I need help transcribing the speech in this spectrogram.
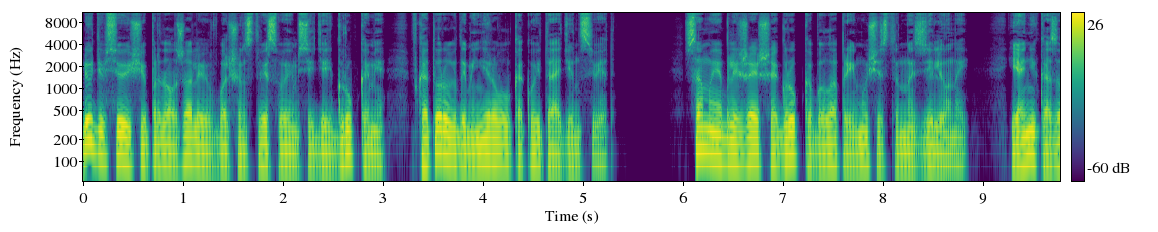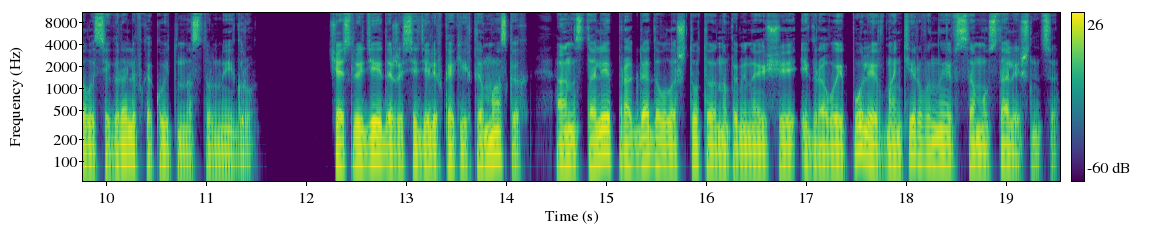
Люди все еще продолжали в большинстве своем сидеть группками, в которых доминировал какой-то один цвет. Самая ближайшая группка была преимущественно зеленой, и они, казалось, играли в какую-то настольную игру. Часть людей даже сидели в каких-то масках, а на столе проглядывало что-то напоминающее игровое поле, вмонтированное в саму столешницу.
